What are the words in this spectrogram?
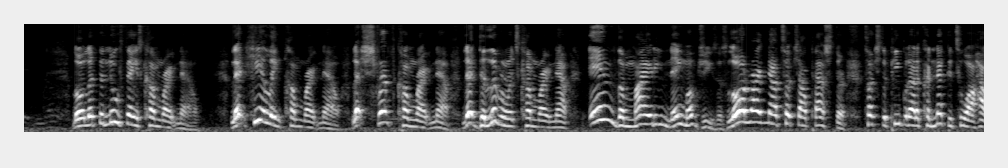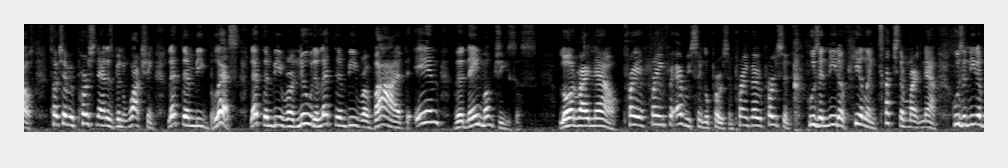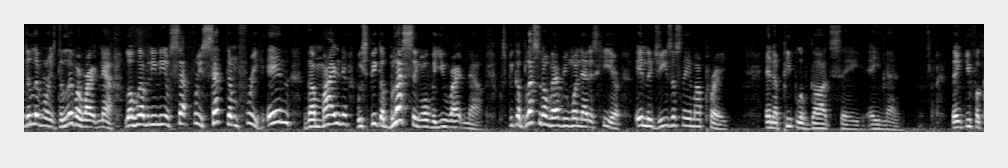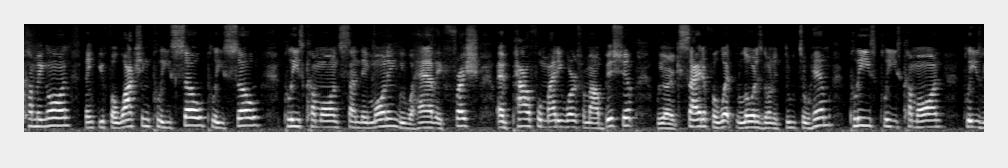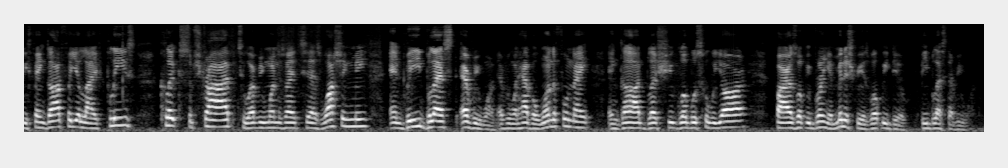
Lord, let the new things come right now. Let healing come right now. Let strength come right now. Let deliverance come right now in the mighty name of Jesus. Lord, right now, touch our pastor. Touch the people that are connected to our house. Touch every person that has been watching. Let them be blessed. Let them be renewed and let them be revived in the name of Jesus. Lord, right now, pray, praying for every single person, praying for every person who's in need of healing, touch them right now. Who's in need of deliverance, deliver right now. Lord, whoever in need of set free, set them free. In the mighty name, we speak a blessing over you right now. We speak a blessing over everyone that is here. In the Jesus name I pray. And the people of God say, Amen. Thank you for coming on. Thank you for watching. Please sow. Please sow. Please come on Sunday morning. We will have a fresh and powerful, mighty word from our bishop. We are excited for what the Lord is going to do to him. Please, please come on. Please, we thank God for your life. Please click subscribe to everyone that's watching me and be blessed, everyone. Everyone, have a wonderful night and God bless you. Global is who we are. Fire is what we bring, and ministry is what we do. Be blessed, everyone.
